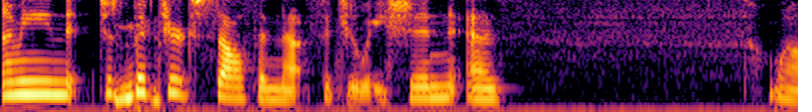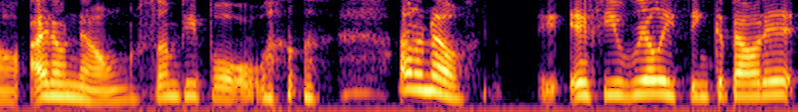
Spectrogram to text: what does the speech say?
I mean, just mm. put yourself in that situation as, well, I don't know. Some people, I don't know. If you really think about it,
